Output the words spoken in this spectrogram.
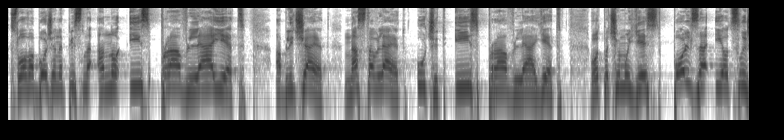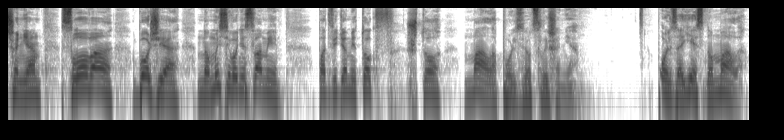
Слово Божье написано, оно исправляет обличает, наставляет, учит и исправляет. Вот почему есть польза и от слышания Слова Божье. Но мы сегодня с вами подведем итог, что мало пользы от слышания. Польза есть, но мало.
